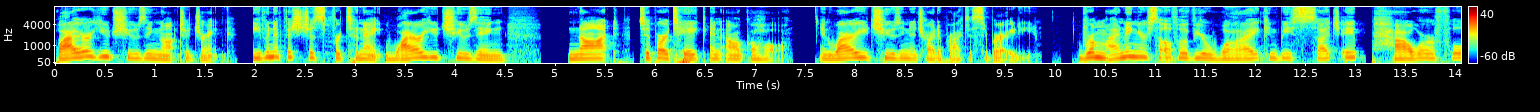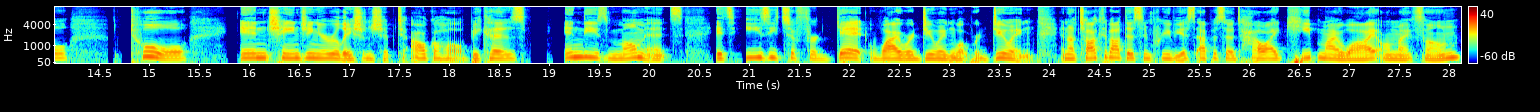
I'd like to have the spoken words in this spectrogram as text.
Why are you choosing not to drink? Even if it's just for tonight, why are you choosing not to partake in alcohol? And why are you choosing to try to practice sobriety? Reminding yourself of your why can be such a powerful tool in changing your relationship to alcohol because in these moments, it's easy to forget why we're doing what we're doing. And I've talked about this in previous episodes how I keep my why on my phone.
